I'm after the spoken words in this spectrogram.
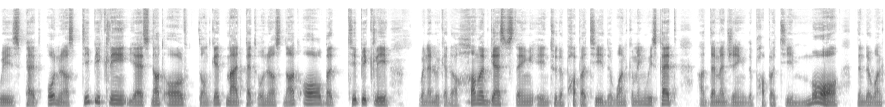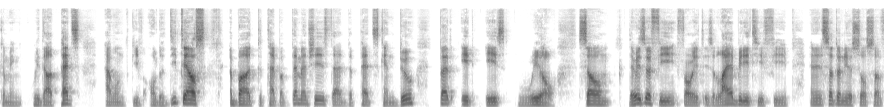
with pet owners. Typically, yes, not all, don't get mad, pet owners, not all, but typically, when I look at a 100 guests staying into the property, the one coming with pet are damaging the property more than the one coming without pets. I won't give all the details about the type of damages that the pets can do, but it is real. So there is a fee for it, is a liability fee, and it's certainly a source of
